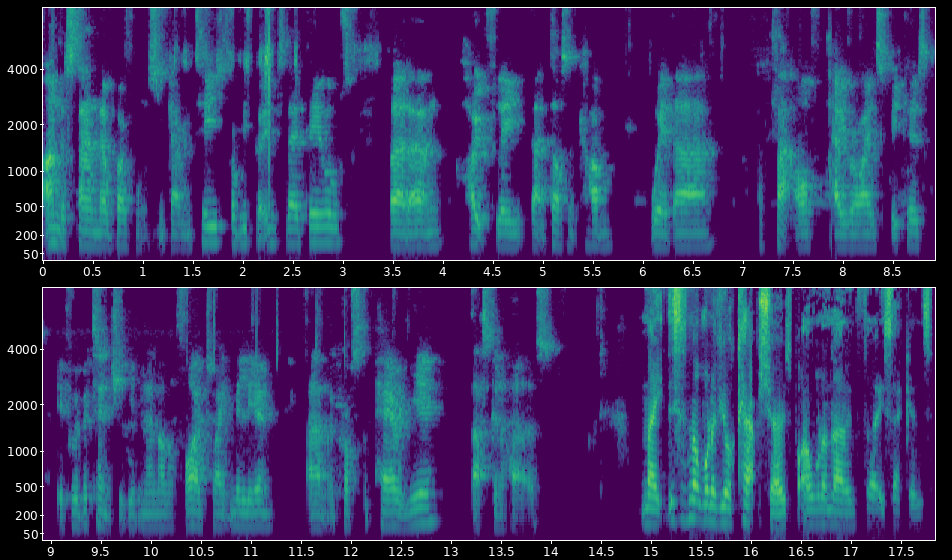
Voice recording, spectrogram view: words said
I understand they'll both want some guarantees probably put into their deals, but um, hopefully that doesn't come with uh, a fat off pay rise because if we're potentially giving another five to eight million um, across the pair a year, that's going to hurt us. Mate, this is not one of your cap shows, but I want to know in 30 seconds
